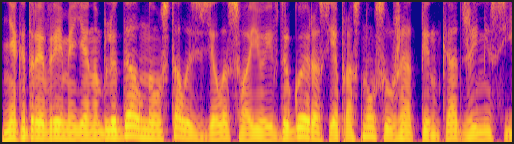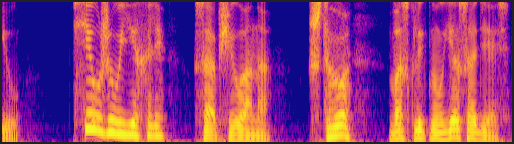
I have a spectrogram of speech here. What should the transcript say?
Некоторое время я наблюдал, но усталость взяла свое, и в другой раз я проснулся уже от пинка Джимми Сью. «Все уже уехали», — сообщила она. «Что?» — воскликнул я, садясь.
